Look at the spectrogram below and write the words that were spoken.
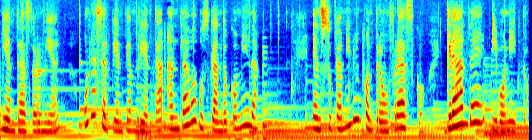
Mientras dormían, una serpiente hambrienta andaba buscando comida. En su camino encontró un frasco grande y bonito.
